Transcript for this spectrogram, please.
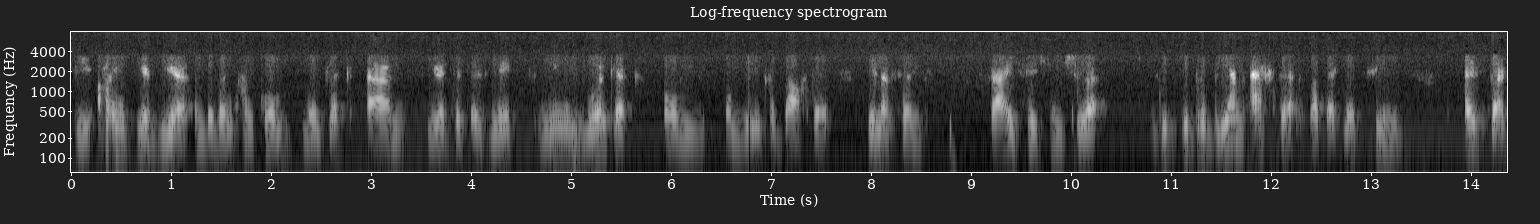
die ANC weer in bewind gaan kom, moontlik, ehm um, jy weet dit is net nie moontlik om om hierdie gedagte enigstens te huisves. So die, die probleem egter wat ek net sien is dat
